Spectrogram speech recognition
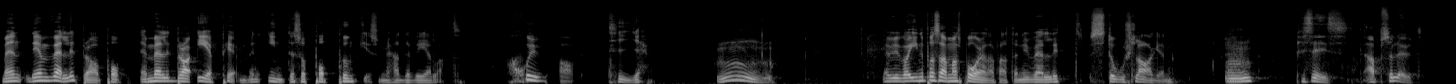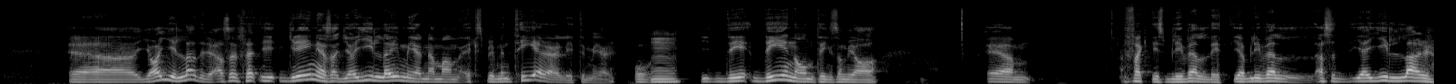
Men det är en väldigt bra, pop, en väldigt bra EP, men inte så poppunkig som jag hade velat. Sju av tio. Mm. Men vi var inne på samma spår i alla fall, den är väldigt storslagen. Mm. Precis, absolut. Eh, jag gillade det. Alltså, för, grejen är så att jag gillar ju mer när man experimenterar lite mer. Och Mm. det, det är någonting som jag ehm, faktiskt blir väldigt, jag blir väl, alltså jag gillar,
